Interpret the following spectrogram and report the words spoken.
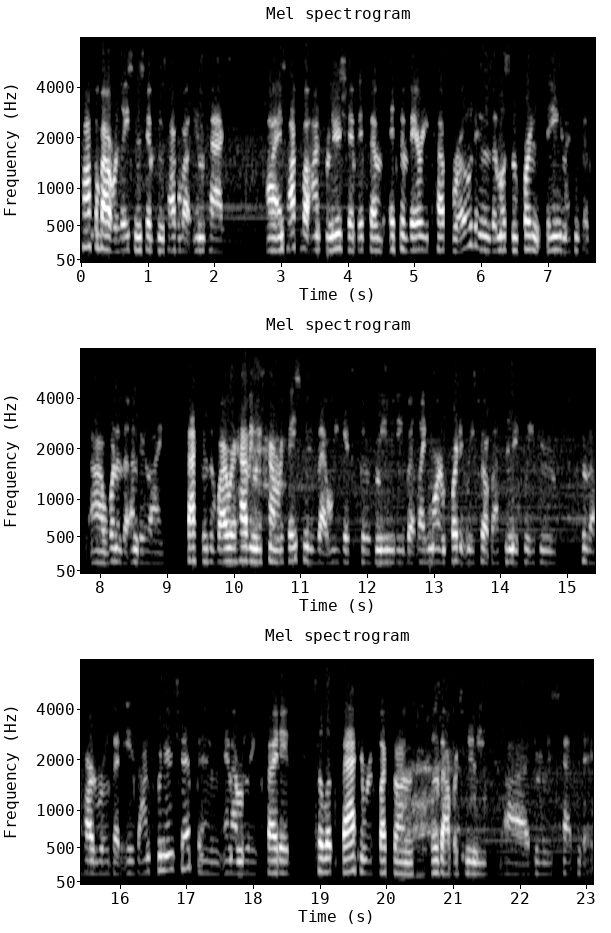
talk about relationships and talk about impact, uh, and talk about entrepreneurship. It's a it's a very tough road, and the most important thing, and I think that's uh, one of the underlying factors of why we're having this conversation, is that we get to build community, but like more importantly, show up authentically through through the hard road that is entrepreneurship. And and I'm really excited to look back and reflect on those opportunities uh, during this chat today.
